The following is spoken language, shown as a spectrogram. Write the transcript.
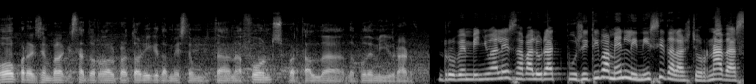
o, per exemple, aquesta Torre del Pretori, que també estem optant a fons per tal de, de poder millorar-ho. Rubén Viñuales ha valorat positivament l'inici de les jornades.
